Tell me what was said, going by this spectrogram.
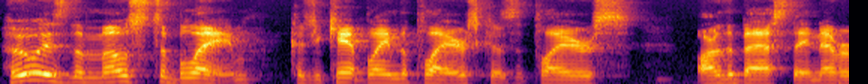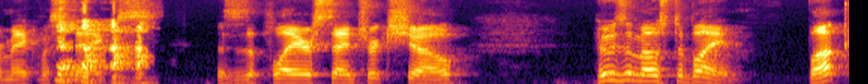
Who is the most to blame? Because you can't blame the players because the players are the best. They never make mistakes. this is a player centric show. Who's the most to blame? Buck,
